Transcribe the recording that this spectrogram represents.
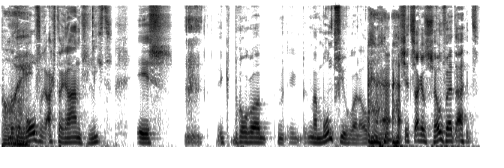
Boy. dat de wolf erachteraan vliegt, is... Ik begon gewoon... ik- Mijn mond viel gewoon open. Shit zag er zo vet uit.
